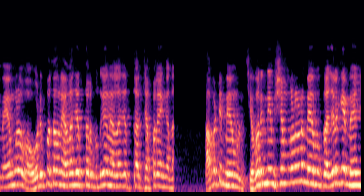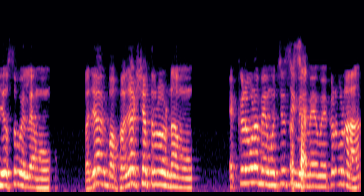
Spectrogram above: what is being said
మేము కూడా ఓడిపోతామని ఎలా చెప్తారు? ముందుగానే ఎలా చెప్తారు? చెప్పలేం కదా. కాబట్టి మేము చివరి నిమిషంలో కూడా మేము ప్రజలకే మేలు చేస్తూ వెళ్ళాము. ప్రజా మా ప్రజాక్షేత్రంలో ఉన్నాము. ఎక్కడ కూడా మేము వచ్చేసి మేము- ఎక్కడ కూడా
